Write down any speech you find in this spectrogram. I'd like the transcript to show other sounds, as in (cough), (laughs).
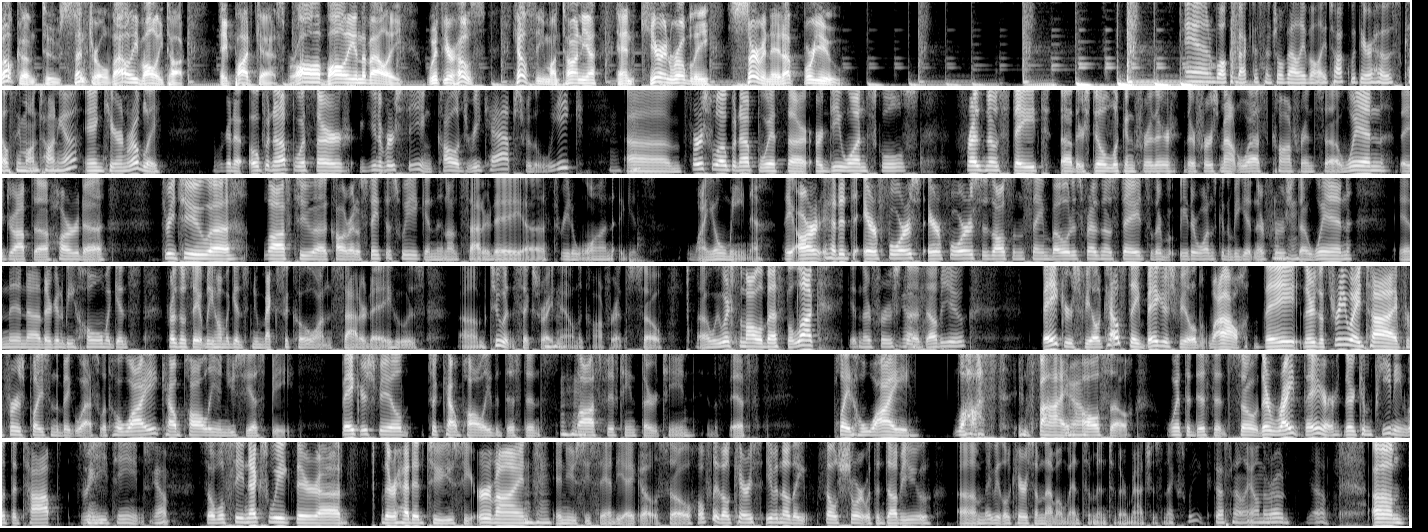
Welcome to Central Valley Volley Talk, a podcast for all volley in the valley, with your hosts Kelsey Montagna and Kieran Robley, serving it up for you. And welcome back to Central Valley Volley Talk with your hosts, Kelsey Montagna. and Kieran Robley. We're going to open up with our university and college recaps for the week. Um, first, we'll open up with our, our D1 schools. Fresno State, uh, they're still looking for their, their first Mountain West Conference uh, win. They dropped a hard uh, 3 2 uh, loss to uh, Colorado State this week, and then on Saturday, uh, 3 to 1 against Wyoming. They are headed to Air Force. Air Force is also in the same boat as Fresno State, so they're either one's going to be getting their 1st uh, win, and then uh, they're going to be home against Fresno State. Will be home against New Mexico on Saturday, who is um, two and six right now in the conference. So uh, we wish them all the best of luck getting their first Yes. uh, W. Bakersfield, Cal State Bakersfield. Wow, they there's a three-way tie for first place in the Big West with Hawaii, Cal Poly, and UCSB. Bakersfield took Cal Poly the distance, lost 15-13 in the fifth. Played Hawaii, lost in five Yeah. also. Went the distance. So they're right there. They're competing with the top three Teams. teams. Yep. So we'll see next week. They're uh, they're headed to UC Irvine Mm-hmm. and UC San Diego. So hopefully they'll carry, even though they fell short with the W, um, maybe they'll carry some of that momentum into their matches next week. Definitely on the road. Yeah. Um,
